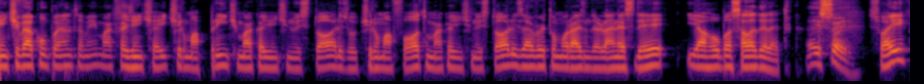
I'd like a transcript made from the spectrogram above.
Quem estiver acompanhando também, marca a gente aí, tira uma print, marca a gente no Stories, ou tira uma foto, marca a gente no Stories, Everton Moraes Underline SDE e arroba Sala de Elétrica. é isso aí. Isso aí,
